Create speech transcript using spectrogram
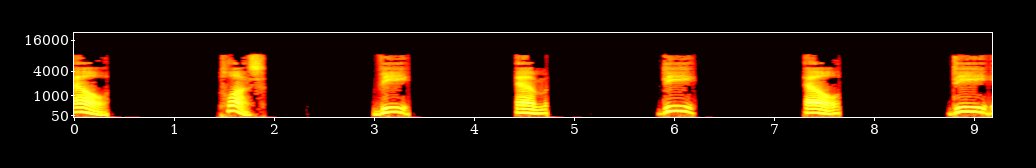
l plus v m d l d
